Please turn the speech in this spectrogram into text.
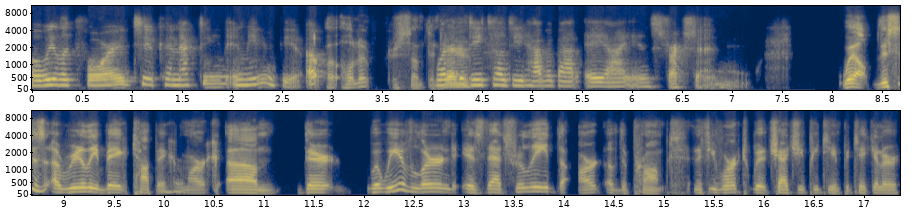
Well, we look forward to connecting and meeting with you. Oh, oh hold on. There's something. What here. are the details do you have about AI instruction? Ooh. Well, this is a really big topic, mm-hmm. Mark. Um, there, what we have learned is that's really the art of the prompt. And if you've worked with ChatGPT in particular,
